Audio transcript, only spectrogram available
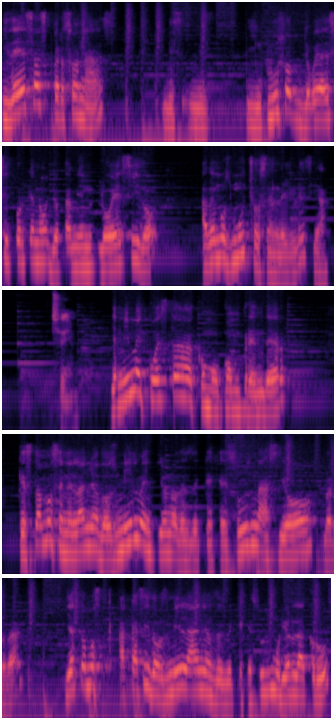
Y de esas personas, mis- mis- incluso yo voy a decir por qué no, yo también lo he sido, habemos muchos en la iglesia. Sí. Y a mí me cuesta como comprender que estamos en el año 2021 desde que Jesús nació, ¿verdad? Ya estamos a casi 2000 años desde que Jesús murió en la cruz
